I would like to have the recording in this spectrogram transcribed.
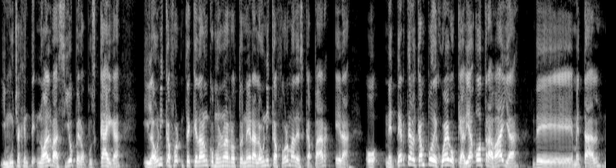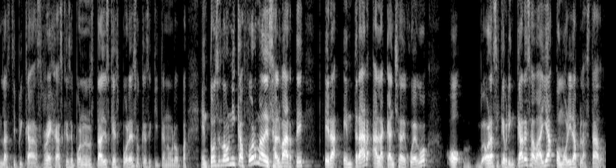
y mucha gente, no al vacío, pero pues caiga. Y la única forma, te quedaron como en una rotonera, la única forma de escapar era o meterte al campo de juego, que había otra valla de metal, las típicas rejas que se ponen en los estadios, que es por eso que se quita en Europa. Entonces la única forma de salvarte era entrar a la cancha de juego o ahora sí que brincar esa valla o morir aplastado,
